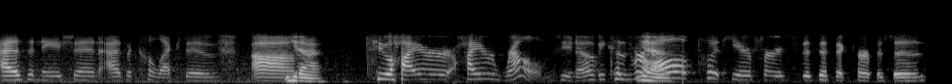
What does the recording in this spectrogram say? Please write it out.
as a nation, as a collective, um yeah. to higher higher realms, you know, because we're Yeah. all put here for specific purposes.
